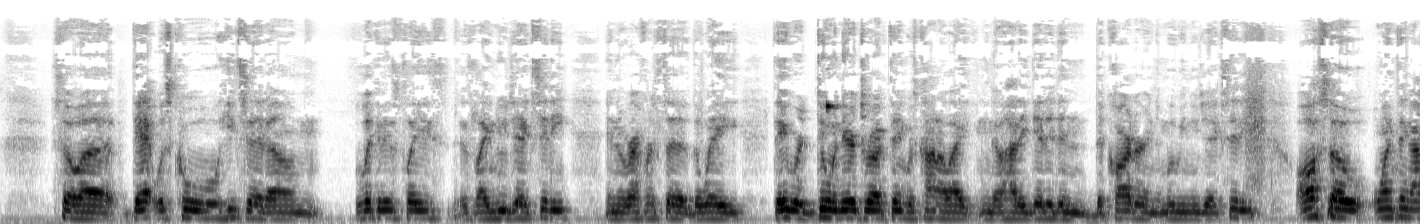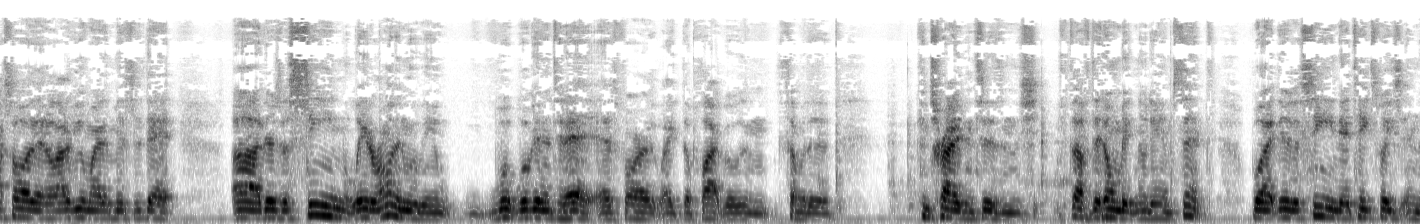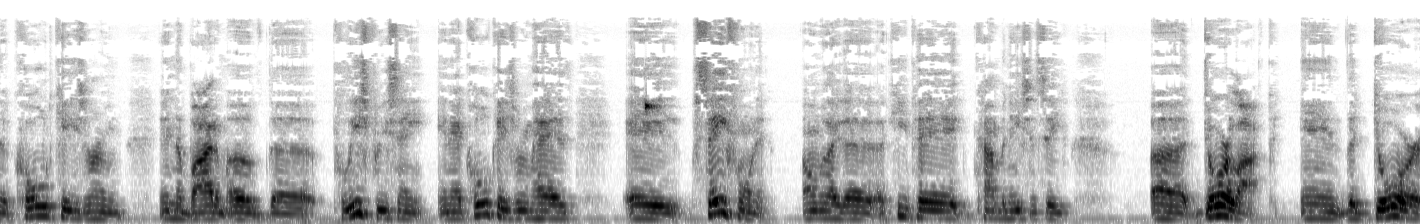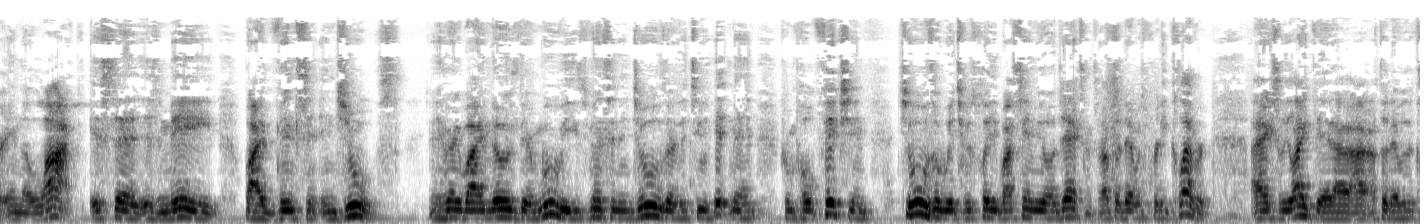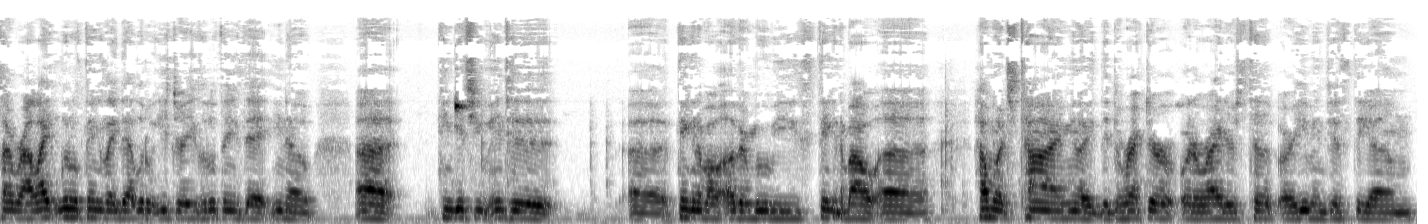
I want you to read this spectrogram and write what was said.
So uh, that was cool. He said, um, "Look at this place. It's like New Jack City." In the reference to the way they were doing their drug thing was kind of like you know how they did it in the Carter in the movie New Jack City. Also, one thing I saw that a lot of you might have missed is that uh, there's a scene later on in the movie, and we'll, we'll get into that as far as like the plot goes and some of the contrivances and stuff that don't make no damn sense. But there's a scene that takes place in the cold case room in the bottom of the police precinct, and that cold case room has a safe on it, almost like a, a keypad combination safe, uh, door lock. And the door and the lock, it said, is made by Vincent and Jules. And if anybody knows their movies, Vincent and Jules are the two hitmen from Pulp Fiction, Jules of which was played by Samuel L. Jackson. So I thought that was pretty clever. I actually like that. I, I, thought that was clever. I like little things like that, little Easter eggs, little things that, you know, uh, can get you into uh, thinking about other movies, thinking about uh, how much time you know, like the director or the writers took, or even just the um,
